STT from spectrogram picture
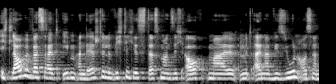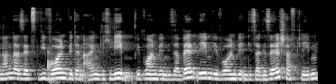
Ich glaube, was halt eben an der Stelle wichtig ist, dass man sich auch mal mit einer Vision auseinandersetzt, wie wollen wir denn eigentlich leben? Wie wollen wir in dieser Welt leben? Wie wollen wir in dieser Gesellschaft leben?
